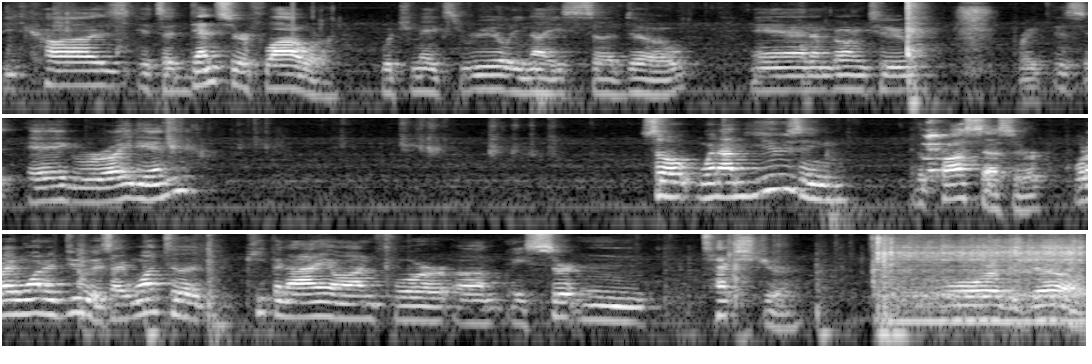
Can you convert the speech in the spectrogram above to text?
because it's a denser flour, which makes really nice uh, dough. And I'm going to break this egg right in. So when I'm using the processor, what I want to do is I want to keep an eye on for um, a certain texture for the dough.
